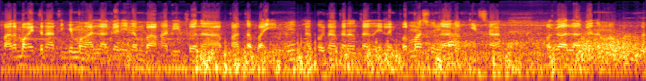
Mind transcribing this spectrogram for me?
para makita natin yung mga alaga nilang baka dito na patabain. At magtatanong-tanong nilang impormasyon na alangkit sa pag-aalaga ng mga baka.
